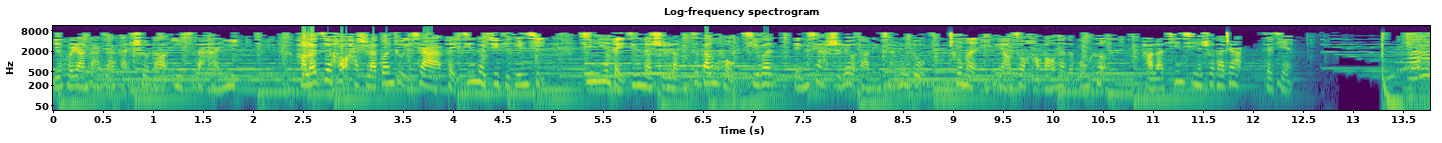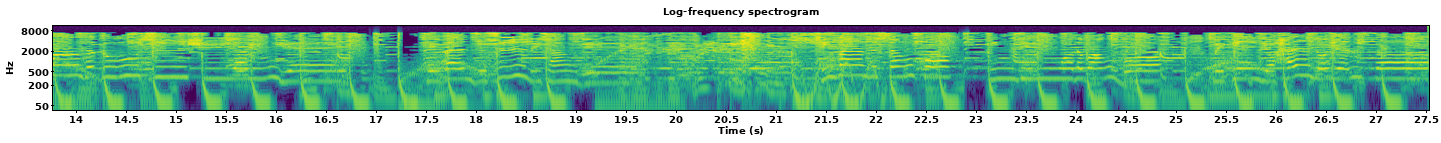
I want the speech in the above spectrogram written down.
也会让大家感受到一丝的寒意。好了，最后还是来关注一下北京的具体天气。今天北京呢是冷字当头，气温零下十六到零下六度，出门一定要做好保暖的功课。好了，天气先说到这儿，再见。繁忙的都市需要音乐，陪伴着十里长街。平凡的生活，听听我的广播，每天有很多颜色。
